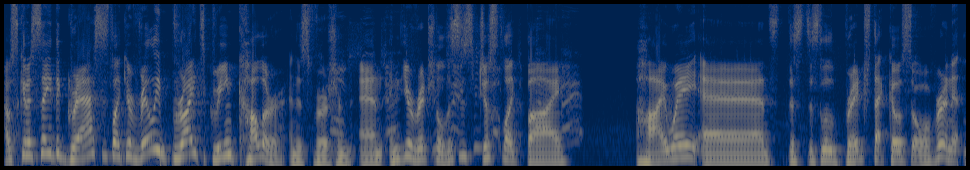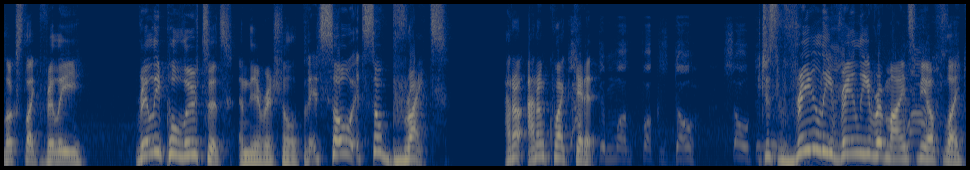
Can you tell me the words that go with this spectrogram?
I was gonna say the grass is like a really bright green color in this version, and in the original, this is just like by highway and this this little bridge that goes over, and it looks like really, really polluted in the original. But it's so it's so bright. I don't I don't quite get it. It just really, really reminds me of like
